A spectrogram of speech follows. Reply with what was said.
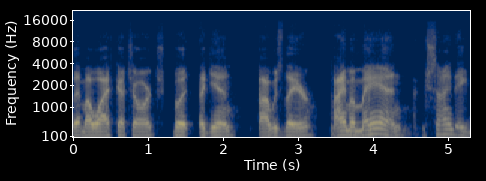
that my wife got charged, but again, I was there. I am a man who signed a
